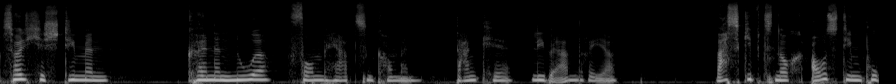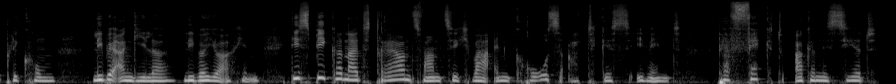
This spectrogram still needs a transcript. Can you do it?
Solche Stimmen können nur vom Herzen kommen. Danke, liebe Andrea. Was gibt's noch aus dem Publikum? Liebe Angela, lieber Joachim, die Speaker Night 23 war ein großartiges Event, perfekt organisiert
